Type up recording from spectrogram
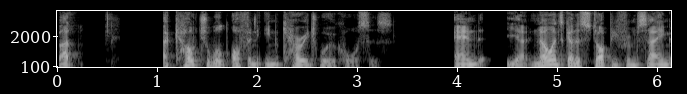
But a culture will often encourage workhorses. And yeah, no one's going to stop you from saying,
